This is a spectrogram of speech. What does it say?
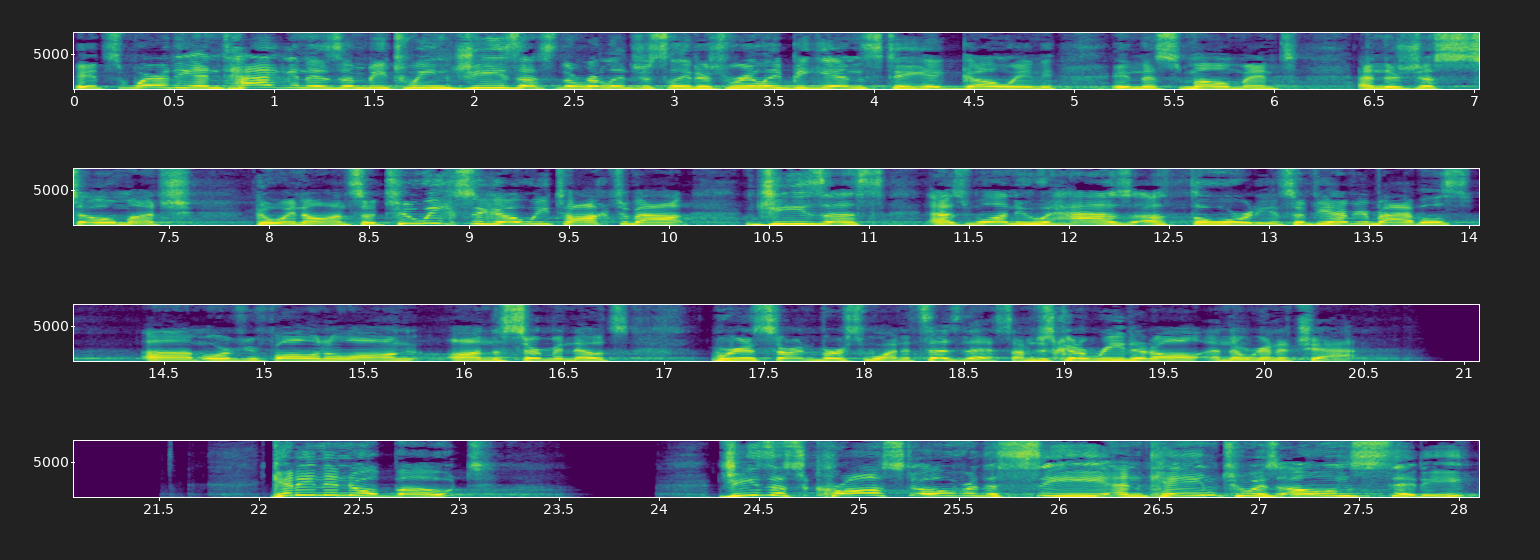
It's where the antagonism between Jesus and the religious leaders really begins to get going in this moment, and there's just so much going on. So, two weeks ago, we talked about Jesus as one who has authority. And so, if you have your Bibles, um, or if you're following along on the sermon notes, we're going to start in verse 1. It says this I'm just going to read it all and then we're going to chat. Getting into a boat, Jesus crossed over the sea and came to his own city,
